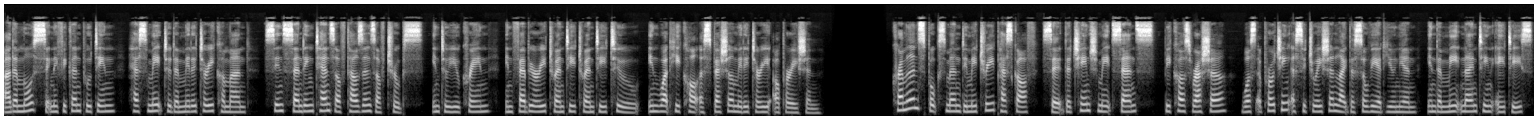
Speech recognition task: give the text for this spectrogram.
are the most significant Putin has made to the military command since sending tens of thousands of troops into Ukraine in February 2022 in what he called a special military operation. Kremlin spokesman Dmitry Peskov said the change made sense because Russia was approaching a situation like the Soviet Union in the mid 1980s,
